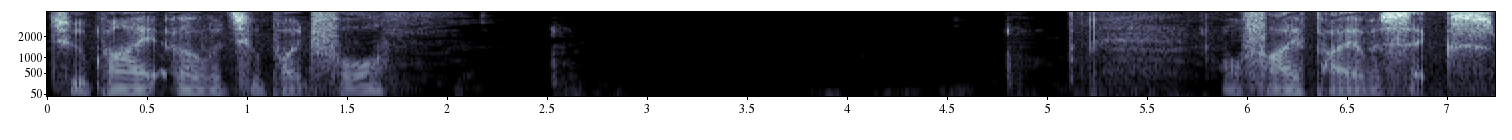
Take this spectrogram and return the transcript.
2 pi over 2.4 or 5 pi over 6.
